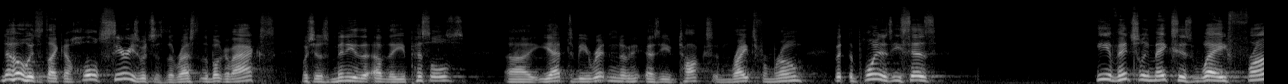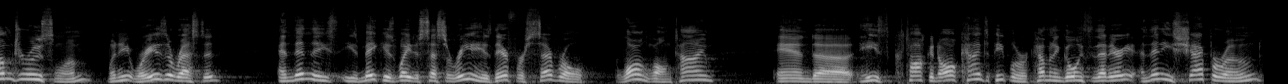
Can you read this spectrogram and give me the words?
No, it's like a whole series, which is the rest of the book of Acts, which is many of the, of the epistles uh, yet to be written as he talks and writes from Rome. But the point is, he says, he eventually makes his way from Jerusalem, when he, where he is arrested, and then he's, he's making his way to Caesarea. He's there for several, long, long time. And uh, he's talking to all kinds of people who are coming and going through that area. And then he's chaperoned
